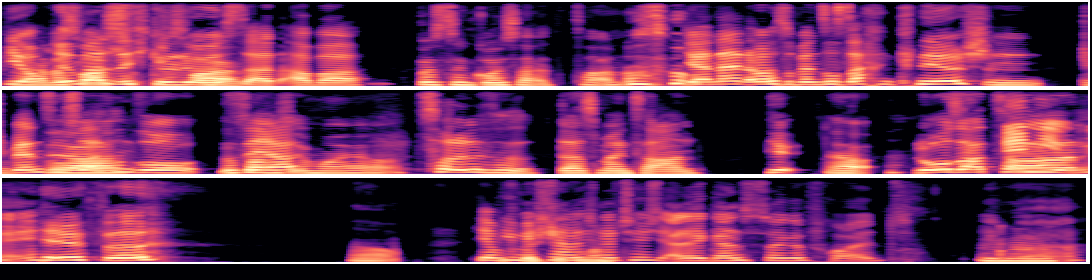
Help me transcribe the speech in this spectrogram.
wie Ja, auch immer, war sich gelöst hat. Aber, Bisschen größer als Zahn. Also. ja, nein, aber so, wenn so Sachen knirschen, wenn so Ja, Sachen so das habe ich immer, ja. Das ist mein Zahn. Ja, Loser Zahn, Anyway. Hilfe. ja. Die haben mich habe ich gemacht. natürlich alle ganz doll gefreut. Mhm. Über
